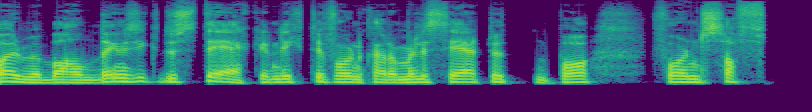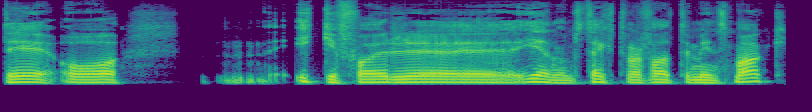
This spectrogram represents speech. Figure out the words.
varmebehandling, hvis ikke du steker den riktig, får den karamellisert utenpå, får den saftig og ikke for uh, gjennomstekt, i hvert fall etter min smak,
